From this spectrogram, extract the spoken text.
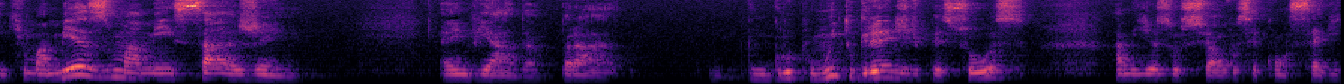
em que uma mesma mensagem é enviada para um grupo muito grande de pessoas, a mídia social você consegue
